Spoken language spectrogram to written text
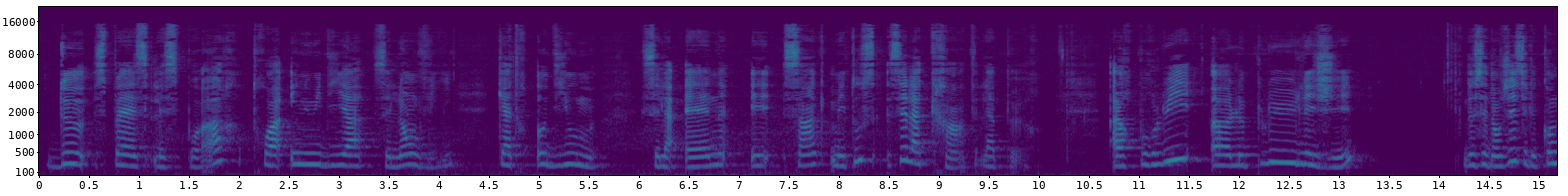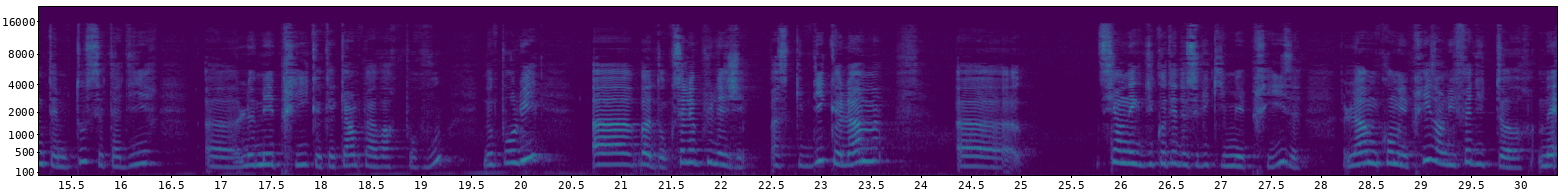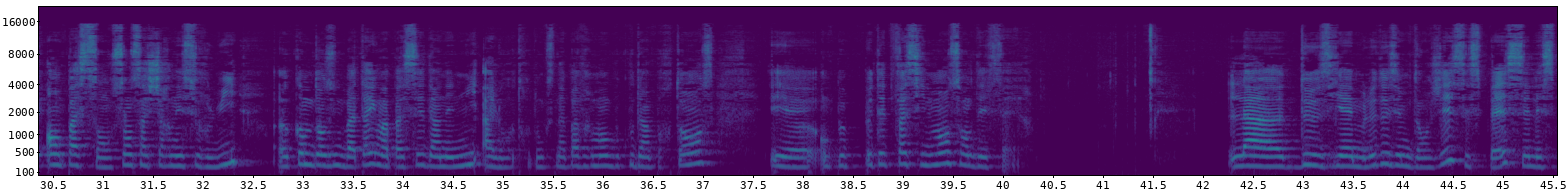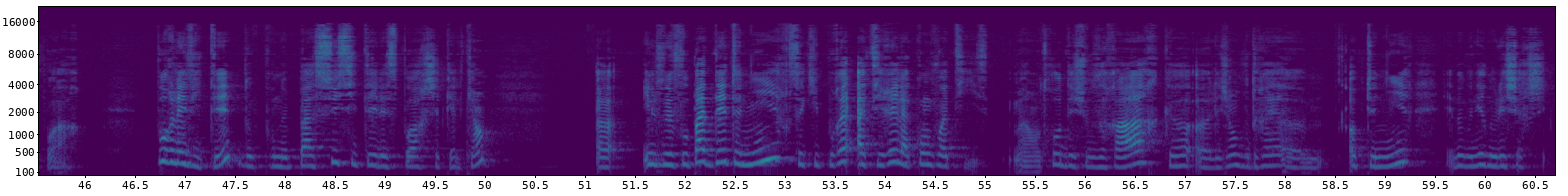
deux, spes, l'espoir, trois, inuidia, c'est l'envie, quatre, odium, c'est la haine, et cinq, metus, c'est la crainte, la peur. Alors pour lui, euh, le plus léger de ces dangers, c'est le contemptus, c'est-à-dire euh, le mépris que quelqu'un peut avoir pour vous. Donc pour lui, euh, bah, donc c'est le plus léger, parce qu'il dit que l'homme, euh, si on est du côté de celui qui méprise, l'homme qu'on méprise, on lui fait du tort, mais en passant, sans s'acharner sur lui, euh, comme dans une bataille, on va passer d'un ennemi à l'autre. Donc ça n'a pas vraiment beaucoup d'importance et on peut peut-être facilement s'en défaire. La deuxième, le deuxième danger, c'est c'est l'espoir. Pour l'éviter, donc pour ne pas susciter l'espoir chez quelqu'un, euh, il ne faut pas détenir ce qui pourrait attirer la convoitise. Euh, entre autres, des choses rares que euh, les gens voudraient obtenir et donc venir nous les chercher.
